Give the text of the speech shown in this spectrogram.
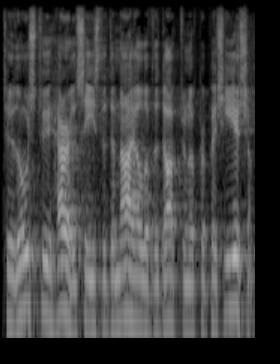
to those two heresies the denial of the doctrine of propitiation.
